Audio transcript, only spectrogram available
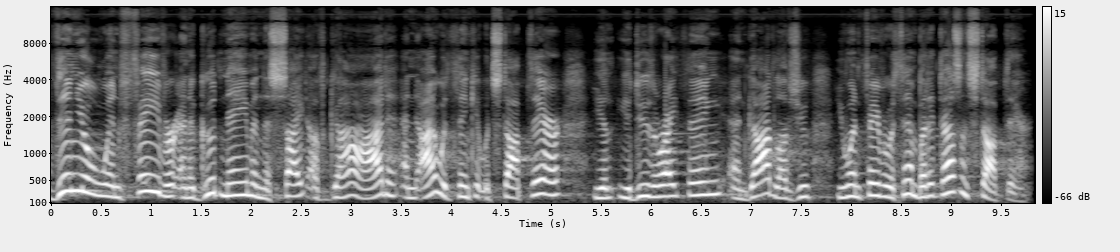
Then you'll win favor and a good name in the sight of God. And I would think it would stop there. You, you do the right thing and God loves you. You win favor with Him, but it doesn't stop there.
